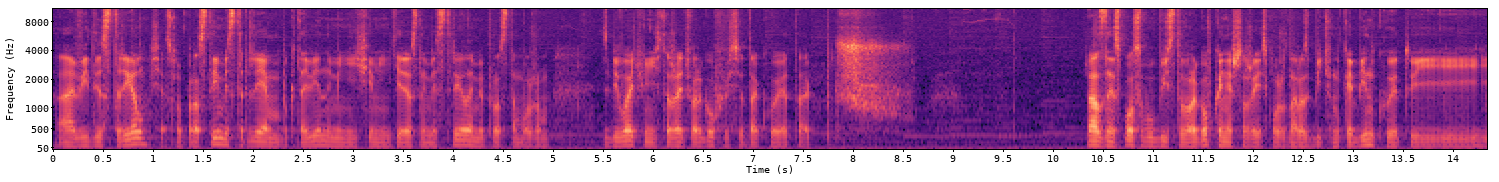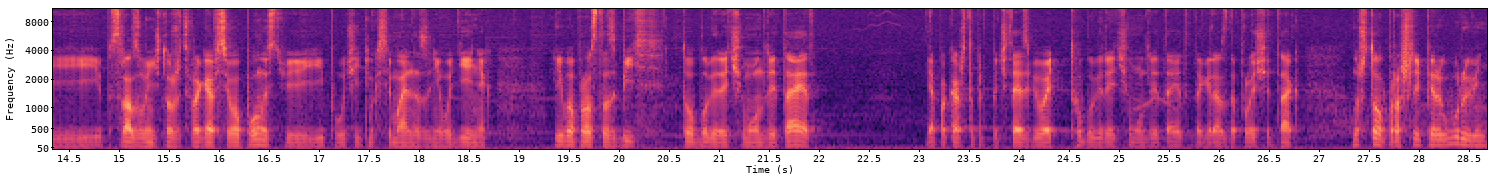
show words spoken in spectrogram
а, виды стрел. Сейчас мы простыми стреляем, обыкновенными, ничем не интересными стрелами. Просто можем сбивать, уничтожать врагов и все такое. Так. Разные способы убийства врагов, конечно же, есть. Можно разбить вон кабинку эту и, и сразу уничтожить врага всего полностью и получить максимально за него денег. Либо просто сбить то, благодаря чему он летает. Я пока что предпочитаю сбивать то, благодаря чему он летает. Это гораздо проще. Так, ну что, прошли первый уровень.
